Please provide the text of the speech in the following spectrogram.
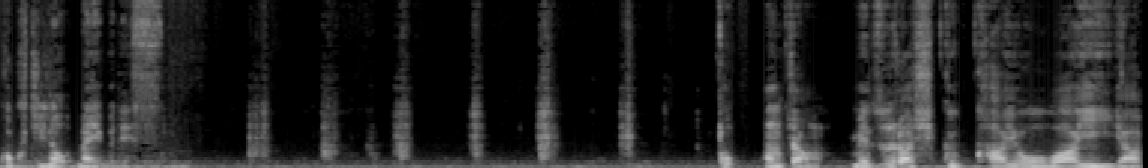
告知のライブです。お、あんちゃん、珍しくか弱いや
